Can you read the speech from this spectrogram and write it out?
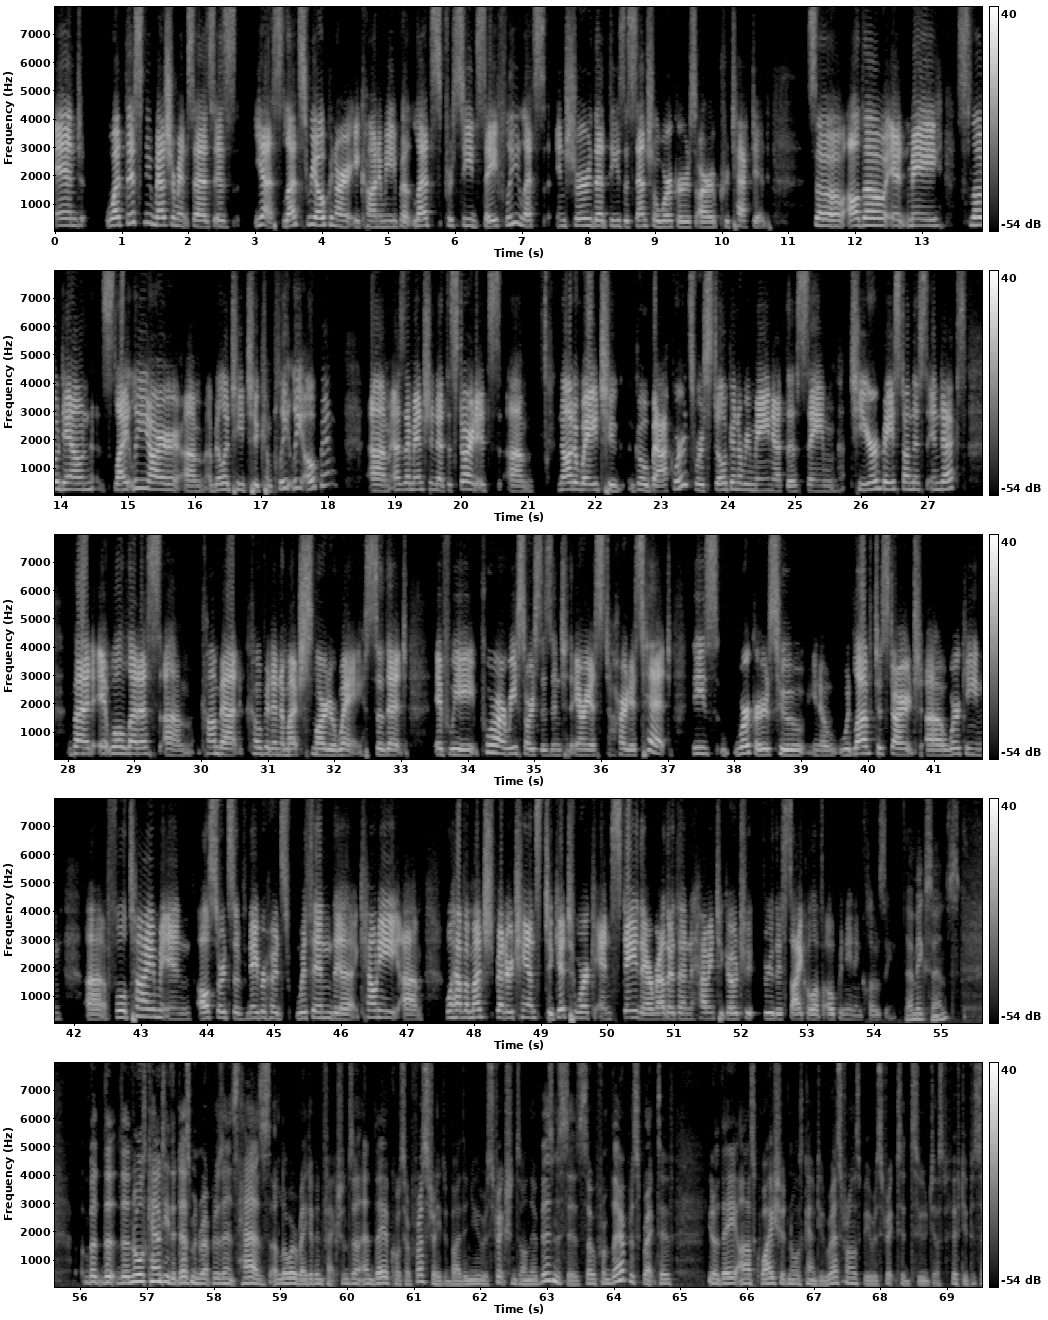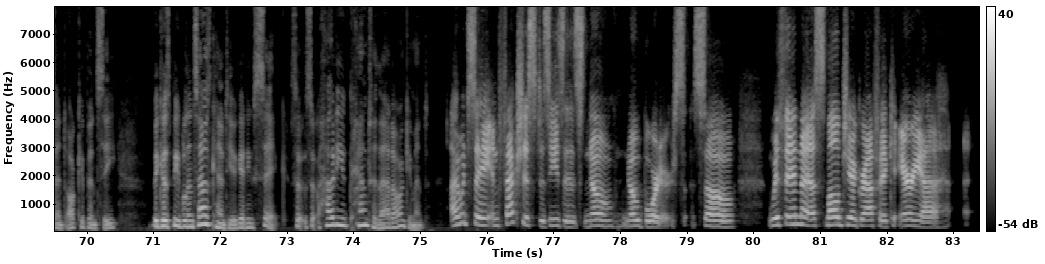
And what this new measurement says is yes, let's reopen our economy, but let's proceed safely. Let's ensure that these essential workers are protected. So, although it may slow down slightly our um, ability to completely open, um, as I mentioned at the start, it's um, not a way to go backwards. We're still going to remain at the same tier based on this index, but it will let us um, combat COVID in a much smarter way so that if we pour our resources into the areas to hardest hit, these workers who you know would love to start uh, working uh, full time in all sorts of neighborhoods within the county um, will have a much better chance to get to work and stay there rather than having to go to, through this cycle of opening and closing. That makes sense. But the, the North County that Desmond represents has a lower rate of infections, and they, of course, are frustrated by the new restrictions on their businesses. So, from their perspective, you know, they ask why should North County restaurants be restricted to just 50% occupancy because people in South County are getting sick. So, so how do you counter that argument? I would say infectious diseases know no borders. So, within a small geographic area,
